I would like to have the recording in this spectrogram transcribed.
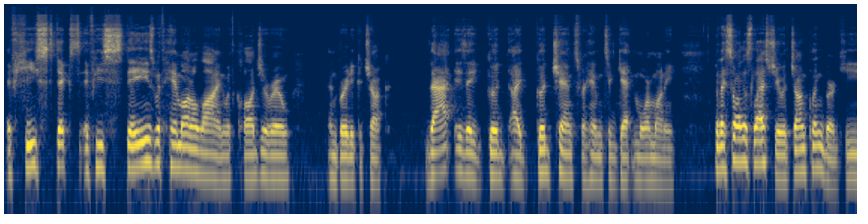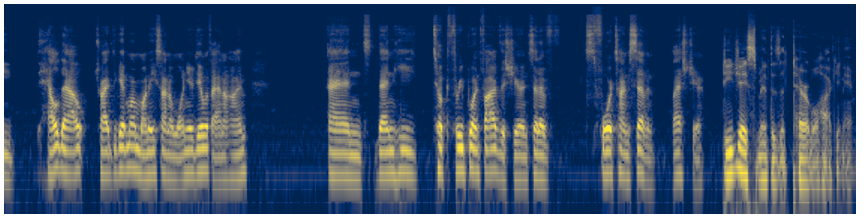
If he sticks, if he stays with him on a line with Claude Giroux and Brady Kachuk, that is a good a good chance for him to get more money. But I saw this last year with John Klingberg. He held out, tried to get more money, signed a one year deal with Anaheim, and then he took three point five this year instead of four times seven last year. DJ Smith is a terrible hockey name.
